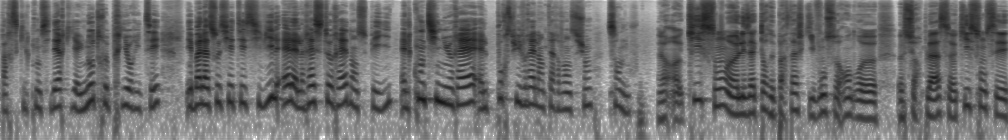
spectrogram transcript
parce qu'il considère qu'il y a une autre priorité, eh ben, la société civile, elle, elle resterait dans ce pays, elle continuerait, elle poursuivrait l'intervention sans nous. Alors, qui sont euh, les acteurs de partage qui vont se rendre euh, euh, sur place? Qui sont ces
